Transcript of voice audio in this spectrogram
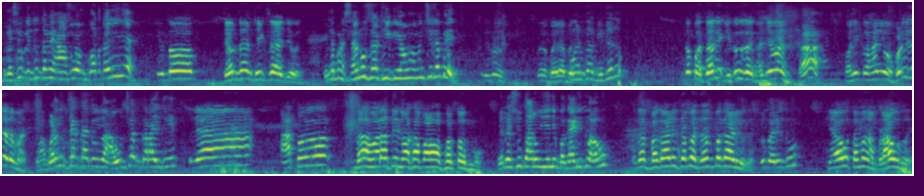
એટલે શું કીધું તમે હાસુ એમ કોત કરી છે? એ તો જેમ છે ઠીક છે આજે. એટલે પણ શાનું સાઠી ઠીક આમાં મને શીખે બે તો તો બરાબર તો કીધું તો? બધાને કીધું છે હજેવન. હા. કોની કહાની વાપરી છે તમારે? વાપરવી છે તું તો આવું છે કરાવી હતી એટલે આ તો દસ વર્ષથી નોખા પાડવા ફરતો જ હું. એટલે શું તારું એની બગાડ્યું તું આવું? એટલે બગાડ્યું જબરજસ્ત બગાડ્યું છે. શું કર્યું તું? કે આવું તમને સંભળાવું છે.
